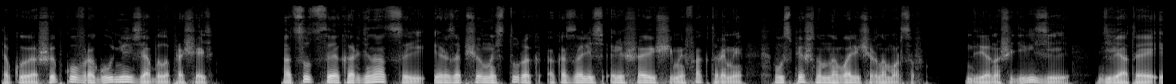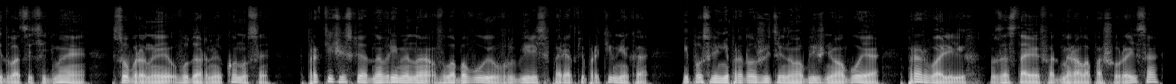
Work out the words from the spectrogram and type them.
Такую ошибку врагу нельзя было прощать. Отсутствие координации и разобщенность турок оказались решающими факторами в успешном навале черноморцев. Две наши дивизии, 9 и 27, собранные в ударные конусы, практически одновременно в лобовую врубились в порядке противника и после непродолжительного ближнего боя прорвали их, заставив адмирала Пашу Рейса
